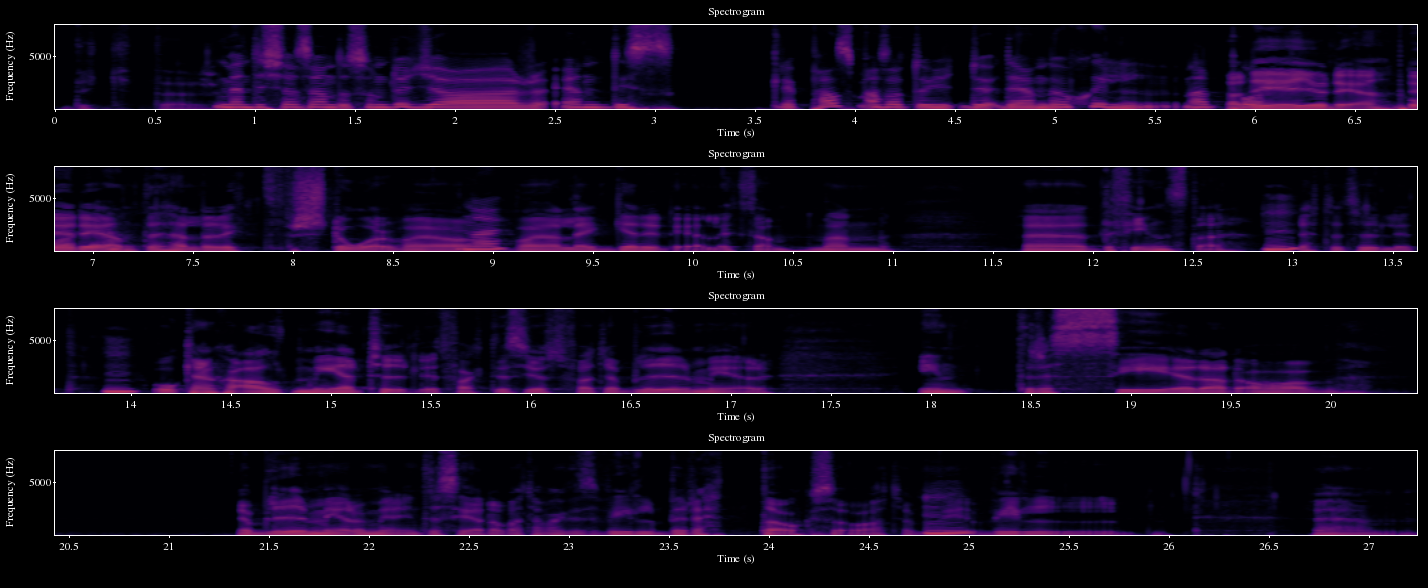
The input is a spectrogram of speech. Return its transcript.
dikter. Men det känns ändå som du gör en diskrepans. Alltså att du, det är ändå en skillnad på... Ja, det är ju det. Det är det jag inte heller riktigt förstår vad jag, Nej. vad jag lägger i det. Liksom. Men det finns där Mm. jättetydligt. Mm. Och kanske allt mer tydligt faktiskt just för att jag blir mer intresserad av jag blir mer och mer intresserad av att jag faktiskt vill berätta också. Att jag Mm. vill ehm,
